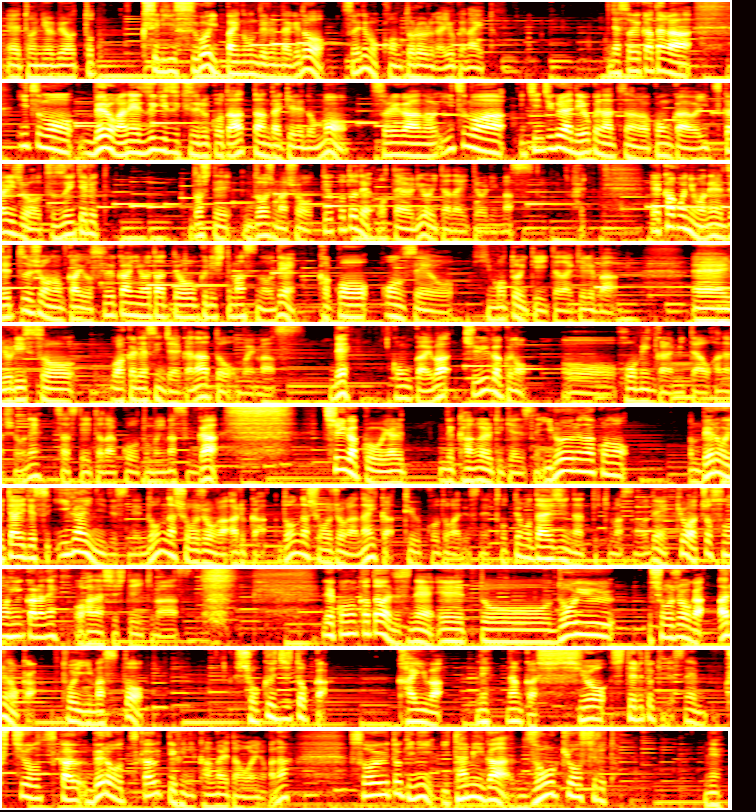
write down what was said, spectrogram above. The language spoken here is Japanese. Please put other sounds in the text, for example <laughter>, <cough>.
えー糖尿病と薬すごいいっぱい飲んでるんだけどそれでもコントロールが良くないと。でそういう方がいつもベロがねズキズキすることあったんだけれどもそれがあのいつもは1日ぐらいで良くなってたのが今回は5日以上続いてるどうしてどうしましょう？ということでお便りをいただいております、はい、え過去にもね舌痛症の回を数回にわたってお送りしてますので過去音声を紐解いていただければ、えーより一層分かりやすいんじゃないかなと思います。で今回は中医学の方面から見たお話をねさせていただこうと思いますが中医学をやるで考えるときはですねいろいろなこのベロ痛いです以外にですねどんな症状があるかどんな症状がないかっていうことがですねとっても大事になってきますので今日はちょっとその辺からねお話ししていきます。でこの方はですねえーっとどういう症状があるのかと言いますと食事とか会話ねなんか詩をしてる時ですね口を使うベロを使うっていう風に考えた方がいいのかな。そういう時に痛みが増強すると。ね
